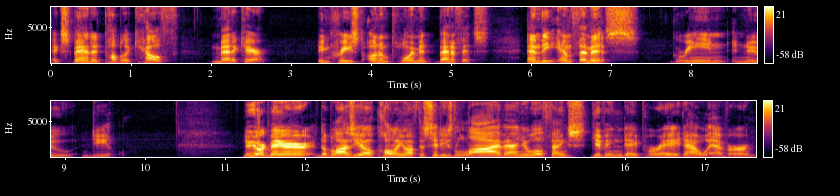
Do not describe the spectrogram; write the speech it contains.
expanded public health, Medicare, increased unemployment benefits, and the infamous Green New Deal. New York Mayor de Blasio calling off the city's live annual Thanksgiving Day parade. However,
